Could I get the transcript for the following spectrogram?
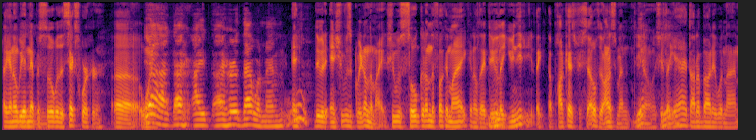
Like I know we had an episode with a sex worker. Uh, one. Yeah, I, I I heard that one, man. Ooh. And dude, and she was great on the mic. She was so good on the fucking mic, and I was like, dude, like you need like a podcast yourself. To honest, man. You Mm-hmm. Yeah, know, she's yeah, like, yeah. I thought about it, whatnot.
